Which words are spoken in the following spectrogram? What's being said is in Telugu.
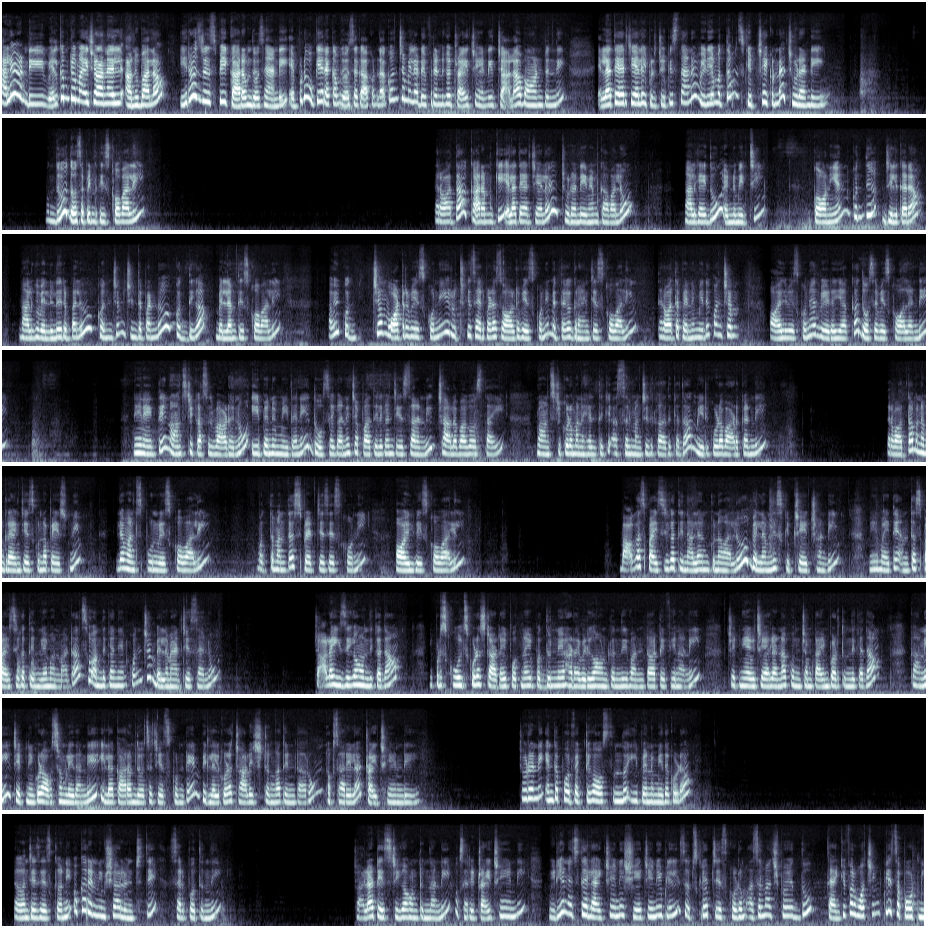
హలో అండి welcome to my channel Anubala. ఈరోజు రెసిపీ కారం దోశ అండి. ఎప్పుడు ఒకే రకం దోశ కాకుండా కొంచెం ఇలా డిఫరెంట్గా ట్రై చేయండి. చాలా బాగుంటుంది. ఎలా తయారు చేయాలో ఇప్పుడు చూపిస్తాను. వీడియో మొత్తం స్కిప్ చేయకుండా చూడండి. ముందు దోశ పిండి తీసుకోవాలి. తర్వాత కారంకి ఎలా తయారు చేయాలో చూడండి ఏమేమి కావాలో. నాలుగైదు ఎండుమిర్చి ఒక ఆనియన్ కొద్దిగా జీలకర్ర నాలుగు వెల్లుల్లి రిబ్బలు కొంచెం చింతపండు కొద్దిగా బెల్లం తీసుకోవాలి. అవి కొంచెం వాటర్ వేసుకొని రుచికి సరిపడా సాల్ట్ వేసుకొని మెత్తగా గ్రైండ్ చేసుకోవాలి. తర్వాత పెన్ను మీద కొంచెం ఆయిల్ వేసుకొని అది వేడయ్యాక దోశ వేసుకోవాలండి. నేనైతే నాన్ స్టిక్ అసలు వాడను. ఈ పెన్ను మీదనే దోశ కానీ చపాతీలు కానీ చేస్తానండి. చాలా బాగా వస్తాయి. నాన్ స్టిక్ కూడా మన హెల్త్కి అస్సలు మంచిది కాదు కదా. మీరు కూడా వాడకండి. తర్వాత మనం గ్రైండ్ చేసుకున్న పేస్ట్ని ఇలా వన్ స్పూన్ వేసుకోవాలి. మొత్తం అంతా స్ప్రెడ్ చేసేసుకొని ఆయిల్ వేసుకోవాలి. బాగా స్పైసీగా తినాలి అనుకున్న వాళ్ళు బెల్లంని స్కిప్ చేయొచ్చండి. మేమైతే అంత స్పైసీగా తినలేమన్నమాట. సో అందుకని నేను కొంచెం బెల్లం యాడ్ చేశాను. చాలా ఈజీగా ఉంది కదా. ఇప్పుడు స్కూల్స్ కూడా స్టార్ట్ అయిపోతున్నాయి. పొద్దున్నే హడావిడిగా ఉంటుంది వంట టిఫిన్ అని. చట్నీ అవి చేయాలన్నా కొంచెం టైం పడుతుంది కదా. కానీ చట్నీ కూడా అవసరం లేదండి. ఇలా కారం దోశ చేసుకుంటే పిల్లలు కూడా చాలా ఇష్టంగా తింటారు. ఒకసారి ఇలా ట్రై చేయండి. చూడండి ఎంత పర్ఫెక్ట్గా వస్తుందో ఈ పెన్ను మీద కూడా. టర్న్ చేసేసుకొని ఒక రెండు నిమిషాలు ఉంచితే సరిపోతుంది. చాలా టేస్టీగా ఉంటుందండి. ఒకసారి ట్రై చేయండి. వీడియో నచ్చితే లైక్ చేయండి షేర్ చేయండి. ప్లీజ్ సబ్స్క్రైబ్ చేసుకోవడం అసలు మర్చిపోయొద్దు thank you for watching. Please support me.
